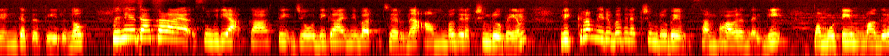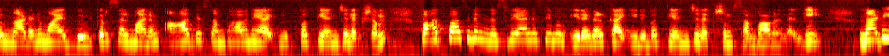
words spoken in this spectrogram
രംഗത്തെത്തിയിരുന്നു. അഭിനേതാക്കളായ സൂര്യ കാർത്തി ജ്യോതിക എന്നിവർ ചേർന്ന് അമ്പത് ലക്ഷം രൂപയും വിക്രം ഇരുപത് ലക്ഷം രൂപയും സംഭാവന നൽകി. മമ്മൂട്ടിയും മകനും നടനുമായ ദുൽഖർ സൽമാനും ആദ്യ സംഭാവനയായി മുപ്പത്തിയഞ്ച് ലക്ഷം ഫഹദ് ഫാസിലും നസ്രിയ നസീമും ഇരകൾക്കായി ഇരുപത്തിയഞ്ച് ലക്ഷം സംഭാവന നൽകി. നടി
